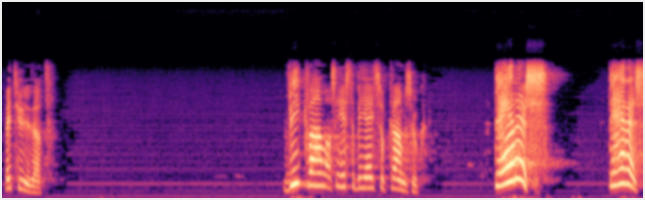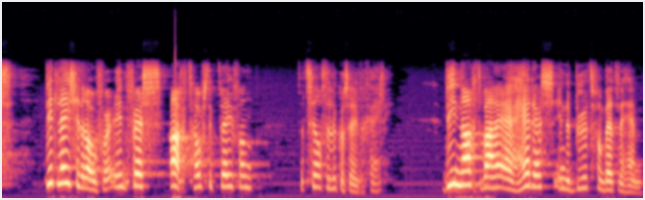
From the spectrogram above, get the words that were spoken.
Weet jullie dat? Wie kwam als eerste bij Jezus op kraambezoek? De herders. De herders. Dit lees je erover in vers 8, hoofdstuk 2 van hetzelfde Lucas evangelie. Die nacht waren er herders in de buurt van Bethlehem.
